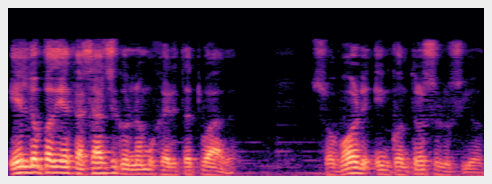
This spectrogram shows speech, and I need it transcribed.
Él no podía casarse con una mujer tatuada su amor encontró solución.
